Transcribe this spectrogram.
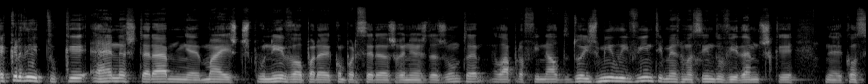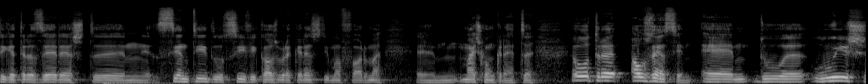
Acredito que a Ana estará eh, mais disponível para comparecer às reuniões da Junta lá para o final de 2020 e mesmo assim duvidamos que eh, consiga trazer este eh, sentido cívico aos bracarenses de uma forma eh, mais concreta. A outra ausência é do eh, Luís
